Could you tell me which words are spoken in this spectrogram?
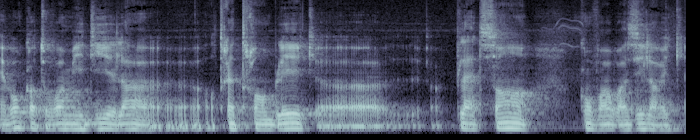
Et bon, quand on voit Mehdi là, euh, en train de trembler, euh, plein de sang, qu'on voit Wasil avec,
